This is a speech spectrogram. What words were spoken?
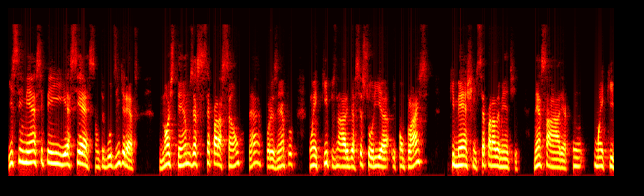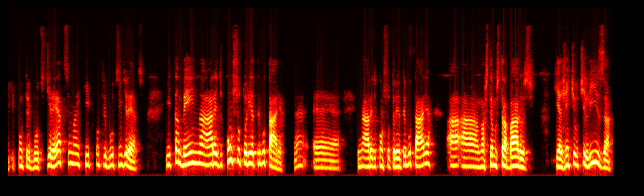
ICMS, PI e ISS são tributos indiretos. Nós temos essa separação, né? por exemplo, com equipes na área de assessoria e compliance, que mexem separadamente nessa área com uma equipe com tributos diretos e uma equipe com tributos indiretos. E também na área de consultoria tributária. Né? É, na área de consultoria tributária, a, a, nós temos trabalhos que a gente utiliza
